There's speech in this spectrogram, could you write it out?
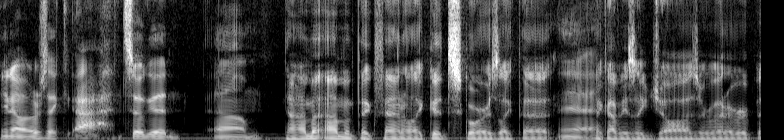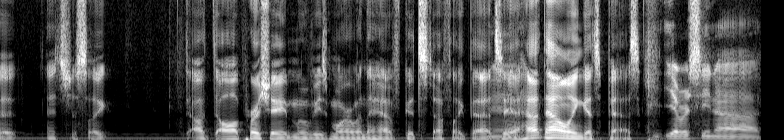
you know, or it's like ah, it's so good. Um, no, I'm a, I'm a big fan of like good scores like that. yeah, Like obviously Jaws or whatever, but it's just like I'll, I'll appreciate movies more when they have good stuff like that. So Yeah. yeah, Halloween gets a pass. you ever seen uh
